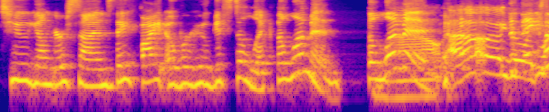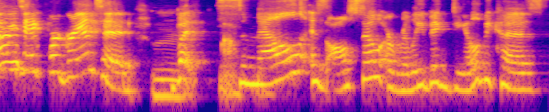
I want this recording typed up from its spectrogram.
two younger sons, they fight over who gets to lick the lemon the lemon. Wow. Oh, the things that we take for granted. Mm, but wow. smell is also a really big deal because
